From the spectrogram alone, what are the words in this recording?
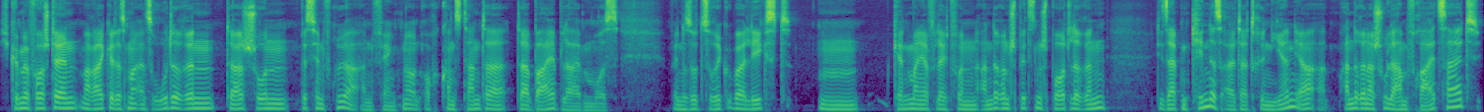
Ich könnte mir vorstellen, Mareike, dass man als Ruderin da schon ein bisschen früher anfängt ne, und auch konstanter dabei bleiben muss. Wenn du so zurück überlegst, hm, kennt man ja vielleicht von anderen Spitzensportlerinnen, die seit dem Kindesalter trainieren. Ja, andere in der Schule haben Freizeit.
